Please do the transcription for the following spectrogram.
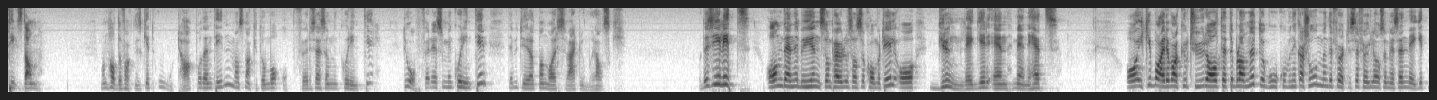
tilstand. Man hadde faktisk et ordtak på den tiden. Man snakket om å oppføre seg som en korintier. Du oppfører deg som en korintier. Det betyr at man var svært umoralsk. Og Det sier litt om denne byen som Paulus også kommer til, og grunnlegger en menighet. Og Ikke bare var kultur og alt dette blandet, og god kommunikasjon, men det førte selvfølgelig også med seg en meget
